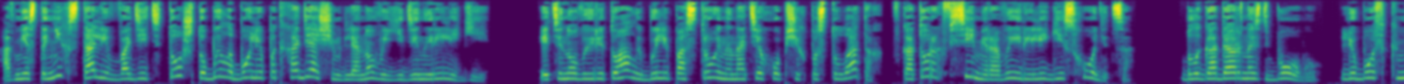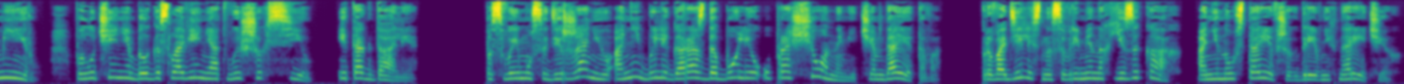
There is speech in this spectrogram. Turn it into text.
а вместо них стали вводить то, что было более подходящим для новой единой религии эти новые ритуалы были построены на тех общих постулатах, в которых все мировые религии сходятся. Благодарность Богу, любовь к миру, получение благословения от высших сил и так далее. По своему содержанию они были гораздо более упрощенными, чем до этого. Проводились на современных языках, а не на устаревших древних наречиях.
